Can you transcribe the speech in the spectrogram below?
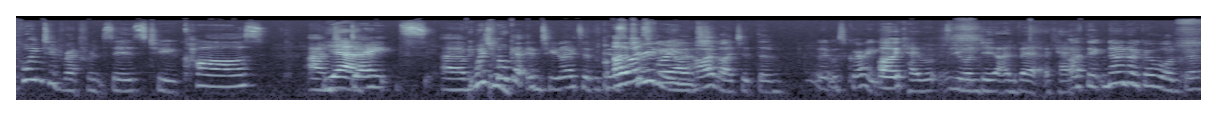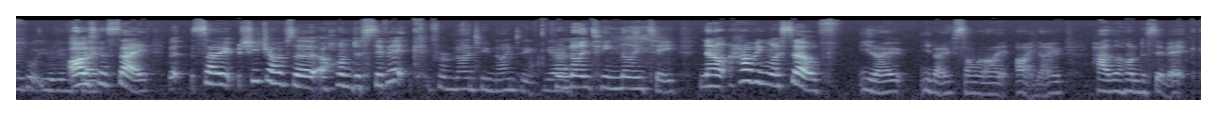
pointed references to cars and Yeah. dates, um, which we'll get into later because I truly I highlighted them. It was great. Oh, okay. Well, you want to do that in a bit? Okay. I think no, no, go on. Go with what you were going to say. I was going to say that. So she drives a, a Honda Civic from 1990. Yeah. from 1990. Now, having myself, you know, you know, someone I I know has a Honda Civic,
